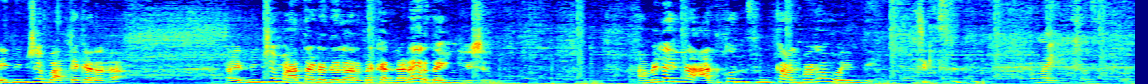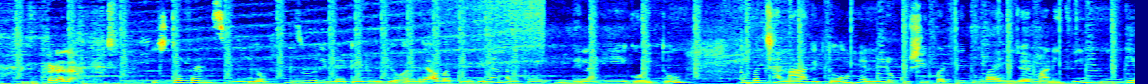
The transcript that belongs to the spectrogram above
ಐದು ನಿಮಿಷ ಬಾತೆ ಕರದ ಐದು ನಿಮಿಷ ಮಾತಾಡೋದಲ್ಲ ಅರ್ಧ ಕನ್ನಡ, ಅರ್ಧ ಇಂಗ್ಲೀಷ್. ಆಮೇಲೆ ಇನ್ನು ಅದಕ್ಕೊಂದು ಕಾಲು ಭಾಗ ಹಿಂದಿ. ಕೊಡಲ್ಲ. ಇಷ್ಟೇ friends video zoo related video ಅಂದರೆ ಅವತ್ತಿನ ದಿನ ನಮ್ಮದು ದಿನ ಹೀಗೋಯ್ತು. ತುಂಬ ಚೆನ್ನಾಗಿತ್ತು. ಎಲ್ಲರೂ ಖುಷಿಪಟ್ಟು ತುಂಬ ಎಂಜಾಯ್ ಮಾಡಿದ್ವಿ. ನಿಮಗೆ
